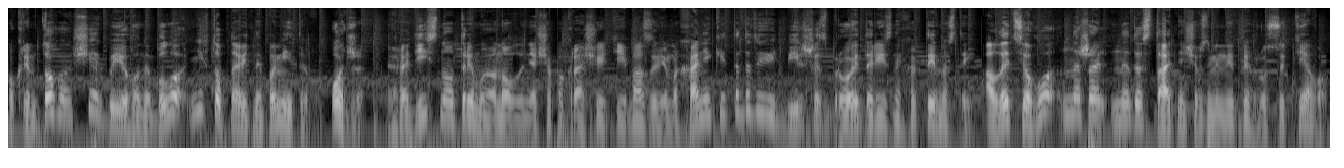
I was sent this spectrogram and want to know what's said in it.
Окрім того, що якби його не було, ніхто б навіть не помітив. Отже, гра дійсно отримує оновлення, що покращують її базові механіки та додають більше зброї та різних активностей. Але цього, на жаль, недостатньо, щоб змінити гру суттєво.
